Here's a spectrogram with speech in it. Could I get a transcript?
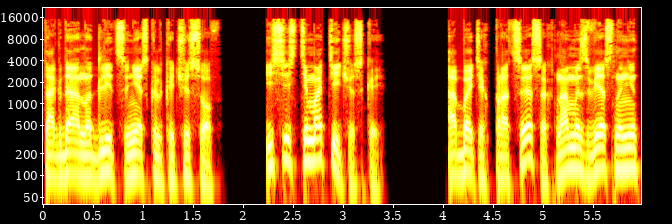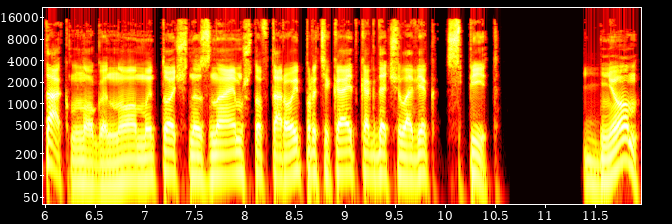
тогда она длится несколько часов, и систематической. Об этих процессах нам известно не так много, но мы точно знаем, что второй протекает, когда человек спит. Днем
